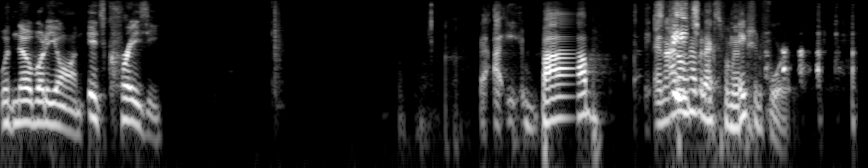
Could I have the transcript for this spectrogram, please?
with nobody on. It's crazy. I, Bob, and I don't have an explanation for it.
